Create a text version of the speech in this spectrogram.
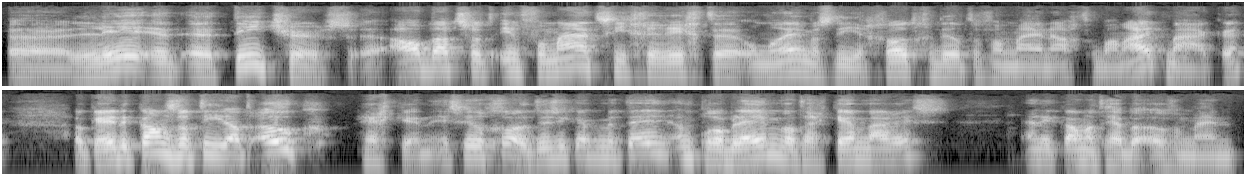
uh, teachers, al dat soort informatiegerichte ondernemers die een groot gedeelte van mijn achterban uitmaken, oké, de kans dat die dat ook herkennen is heel groot. Dus ik heb meteen een probleem wat herkenbaar is en ik kan het hebben over mijn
